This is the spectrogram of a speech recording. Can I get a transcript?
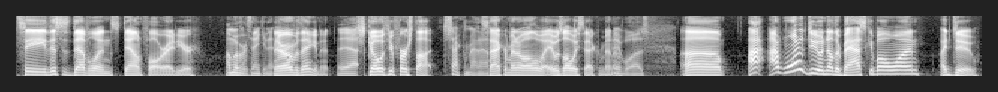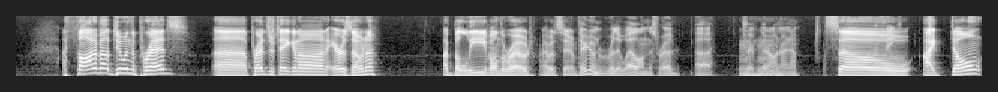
See, this is Devlin's downfall right here. I'm overthinking it. They're overthinking it. Yeah, Just go with your first thought. Sacramento. Sacramento all the way. It was always Sacramento. it was. Um, I I want to do another basketball one. I do. I thought about doing the Preds. Uh, Preds are taking on Arizona. I believe on the road. I would assume. They're doing really well on this road uh, trip they're Mm-hmm. on right now. So I, don't.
